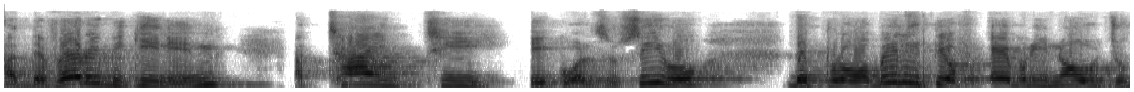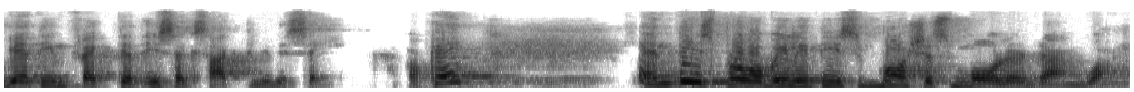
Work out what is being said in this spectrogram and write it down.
at the very beginning, at time t equals to zero, the probability of every node to get infected is exactly the same, okay? And this probability is much smaller than one.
